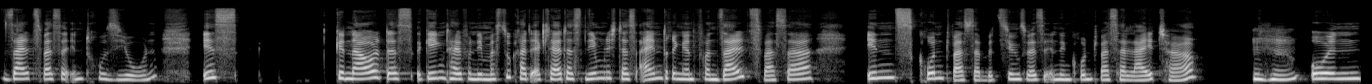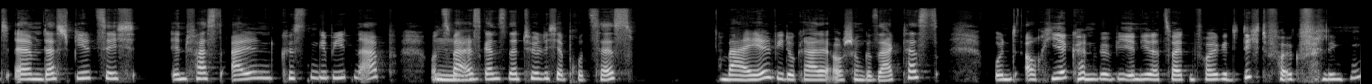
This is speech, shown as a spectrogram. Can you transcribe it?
Salzwasserintrusion ist genau das Gegenteil von dem, was du gerade erklärt hast, nämlich das Eindringen von Salzwasser ins Grundwasser beziehungsweise in den Grundwasserleiter. Mhm. Und ähm, das spielt sich in fast allen Küstengebieten ab und Mhm. zwar als ganz natürlicher Prozess. Weil, wie du gerade auch schon gesagt hast, und auch hier können wir wie in jeder zweiten Folge die Dichtefolge verlinken,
